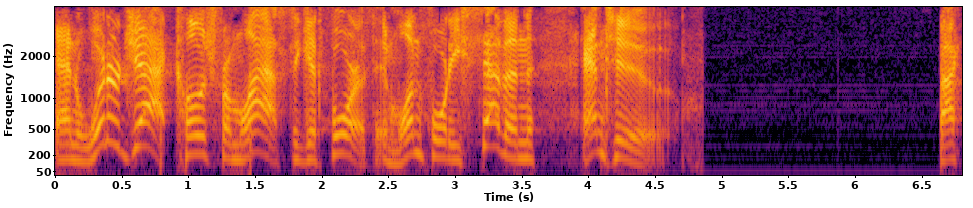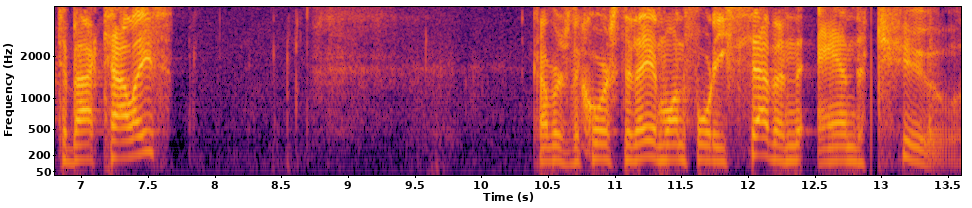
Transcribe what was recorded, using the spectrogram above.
and Winner Jack closed from last to get fourth in 147 and 2. Back to back tallies. Covers the course today in 147 and 2.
